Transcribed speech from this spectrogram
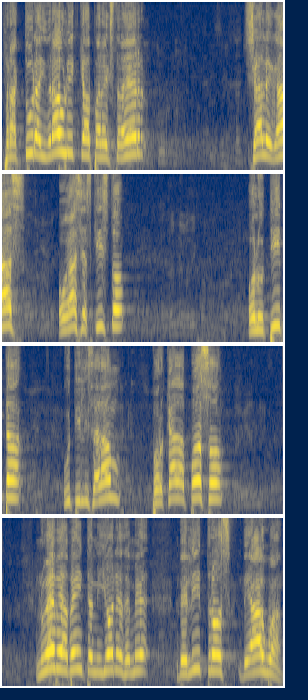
fractura hidráulica para extraer chale gas o gas esquisto o lutita utilizarán por cada pozo 9 a 20 millones de, de litros de agua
